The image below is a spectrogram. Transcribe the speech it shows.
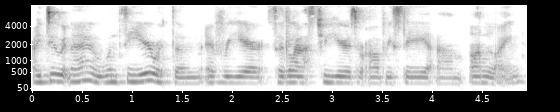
I do it now once a year with them every year. So the last two years were obviously um, online.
